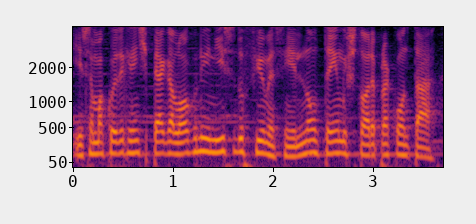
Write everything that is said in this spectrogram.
Isso é uma coisa que a gente pega logo no início do filme, assim, ele não tem uma história para contar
